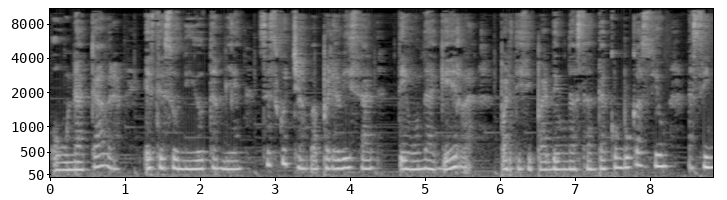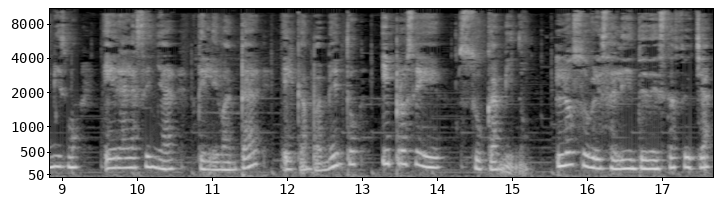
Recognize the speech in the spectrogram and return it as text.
o una cabra. Este sonido también se escuchaba para avisar de una guerra. Participar de una santa convocación asimismo era la señal de levantar el campamento y proseguir su camino. Lo sobresaliente de esta fecha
